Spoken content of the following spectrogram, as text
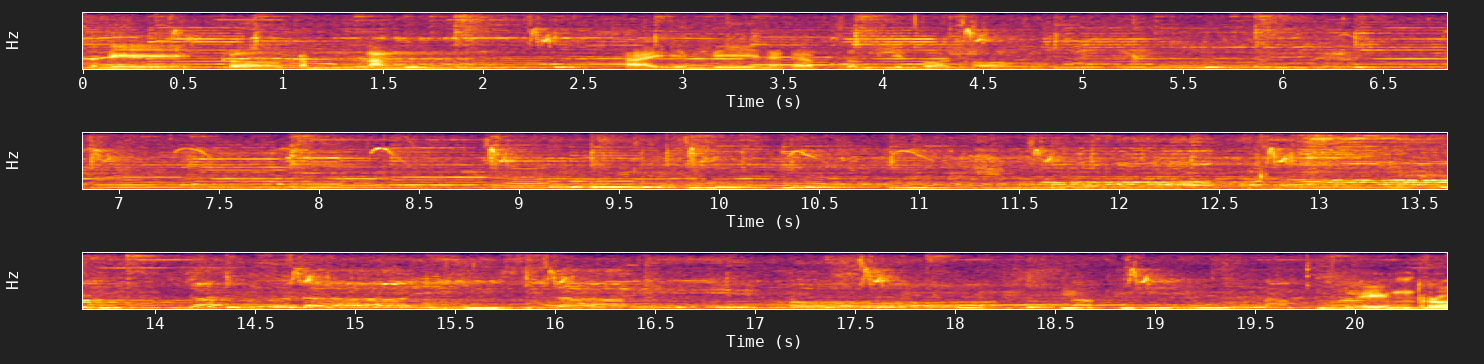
ตอนนี้ก็กำลังถ่าย MV นะครับ สมคิดบ่อทอง เพลงรอ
